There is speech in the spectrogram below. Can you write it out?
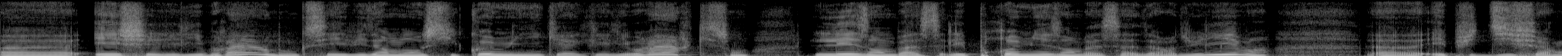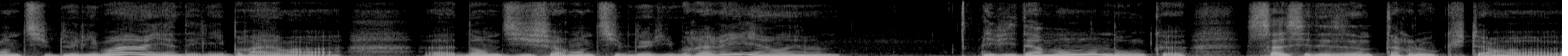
et chez les libraires. Donc c'est évidemment aussi communiquer avec les libraires qui sont les, premiers ambassadeurs du livre. Euh, et puis différents types de libraires. Il y a des libraires euh, euh, dans différents types de librairies. Hein, évidemment. Donc ça, c'est des interlocuteurs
